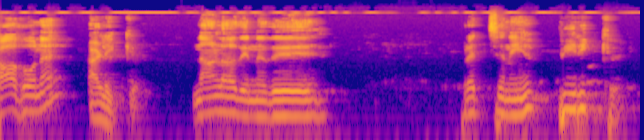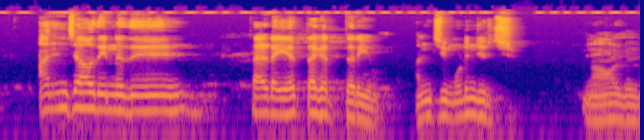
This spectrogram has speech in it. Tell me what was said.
தாகோனை அழிக்கும் நாலாவது என்னது? பிரச்சனையை பிரிக்கும் அஞ்சாவது என்னது? தடையை தகர்த்தறியும். அஞ்சு முடிஞ்சிருச்சு. நாலு.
